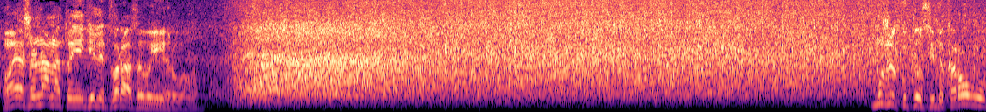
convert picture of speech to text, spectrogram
Моя жена на той неделе два раза выигрывала. Мужик купил себе корову,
